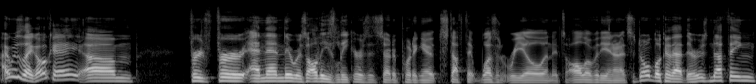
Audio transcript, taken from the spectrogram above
I was like, okay, um, for for, and then there was all these leakers that started putting out stuff that wasn't real, and it's all over the internet. So don't look at that. There is nothing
